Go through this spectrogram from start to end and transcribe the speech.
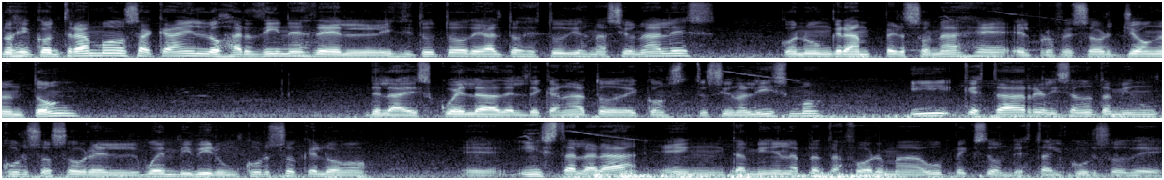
Nos encontramos acá en los jardines del Instituto de Altos Estudios Nacionales con un gran personaje, el profesor John Antón, de la Escuela del Decanato de Constitucionalismo y que está realizando también un curso sobre el buen vivir, un curso que lo eh, instalará en, también en la plataforma UPEX donde está el curso de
